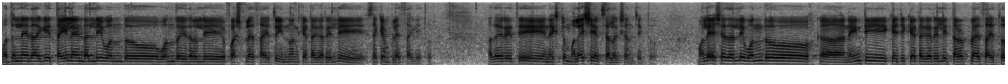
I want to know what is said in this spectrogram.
ಮೊದಲನೇದಾಗಿ ಥೈಲ್ಯಾಂಡಲ್ಲಿ ಒಂದು ಒಂದು ಇದರಲ್ಲಿ ಫಸ್ಟ್ ಪ್ಲೇಸ್ ಆಯಿತು, ಇನ್ನೊಂದು ಕ್ಯಾಟಗರಿಯಲ್ಲಿ ಸೆಕೆಂಡ್ ಪ್ಲೇಸ್ ಆಗಿತ್ತು. ಅದೇ ರೀತಿ ನೆಕ್ಸ್ಟ್ ಮಲೇಷಿಯಾಗೆ ಸೆಲೆಕ್ಷನ್ ಸಿಕ್ತು. ಮಲೇಷ್ಯಾದಲ್ಲಿ ಒಂದು ನೈಂಟಿ ಕೆ ಜಿ ಕ್ಯಾಟಗರಿಯಲ್ಲಿ ತರ್ಡ್ ಪ್ಲೇಸ್ ಆಯಿತು.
